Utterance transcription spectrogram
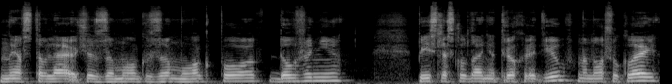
не вставляючи замок в замок по довжині. Після складання трьох рядів наношу клей,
